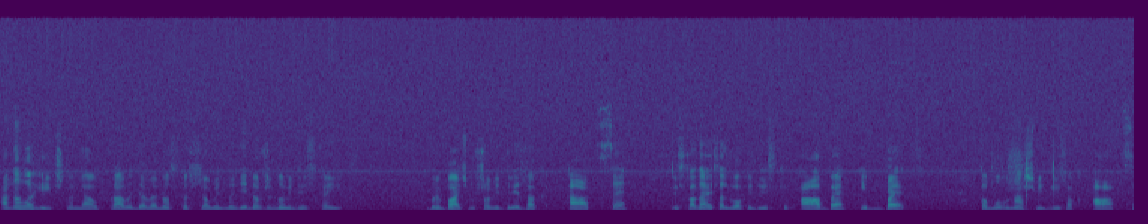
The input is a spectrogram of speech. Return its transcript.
Аналогічно для вправи 97 знайдіть довжину відрізка Х. Ми бачимо, що відрізок АС він складається з двох відрізків АБ і БЦ. Тому наш відрізок АС,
